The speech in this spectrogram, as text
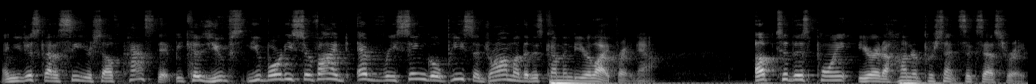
and you just got to see yourself past it because you've you've already survived every single piece of drama that has come into your life right now. Up to this point, you're at a 100% success rate.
